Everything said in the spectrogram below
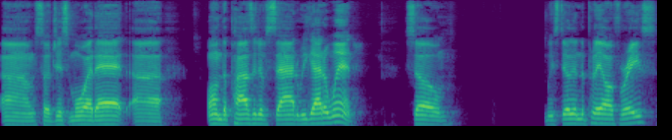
Um, so just more of that. Uh, on the positive side, we got to win. So we're still in the playoff race.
